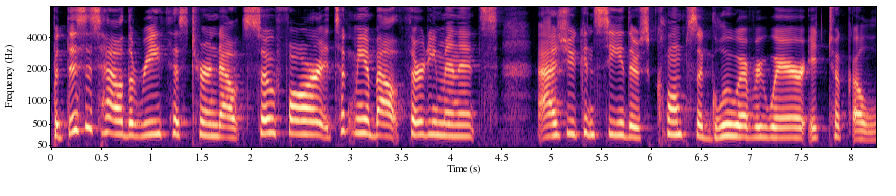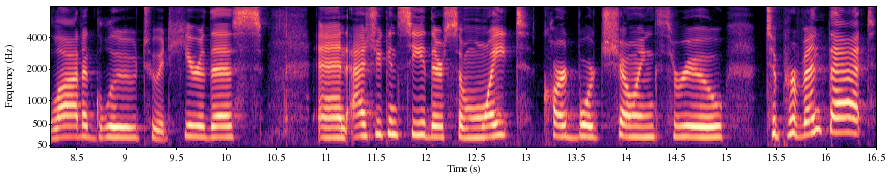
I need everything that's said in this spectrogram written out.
But this is how the wreath has turned out so far. It took me about 30 minutes As you can see, there's clumps of glue everywhere. It took a lot of glue to adhere this. And as you can see, there's some white cardboard showing through. To prevent that,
